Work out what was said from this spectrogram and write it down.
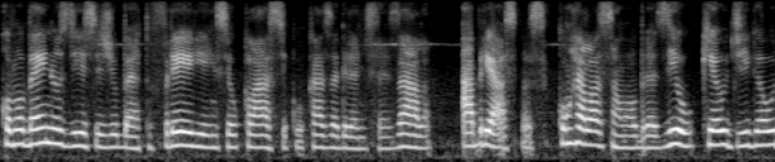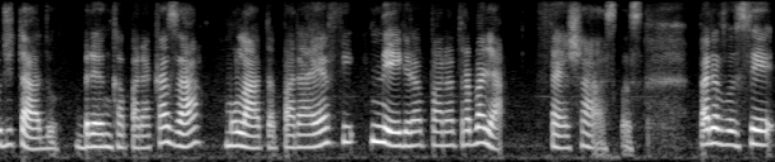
Como bem nos disse Gilberto Freire em seu clássico Casa Grande Senzala, abre aspas, com relação ao Brasil, que eu diga o ditado: branca para casar, mulata para F, negra para trabalhar. Fecha aspas. Para você,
